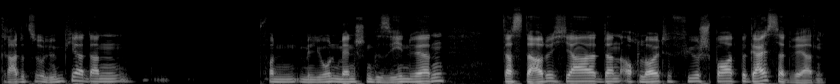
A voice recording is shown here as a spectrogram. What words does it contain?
gerade zu Olympia dann von Millionen Menschen gesehen werden, dass dadurch ja dann auch Leute für Sport begeistert werden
